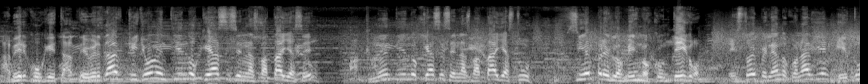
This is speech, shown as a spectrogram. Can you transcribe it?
A ver, Gogeta, de verdad que yo no entiendo qué haces en las batallas, ¿eh? No entiendo qué haces en las batallas tú. Siempre es lo mismo contigo. Estoy peleando con alguien y tú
